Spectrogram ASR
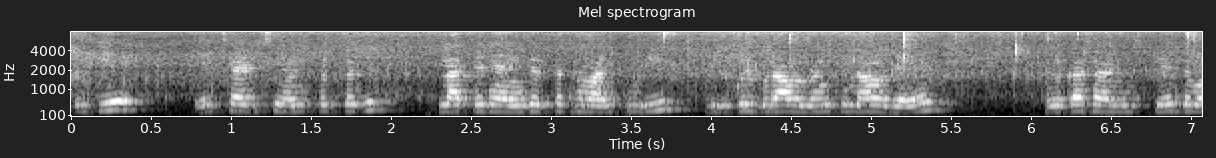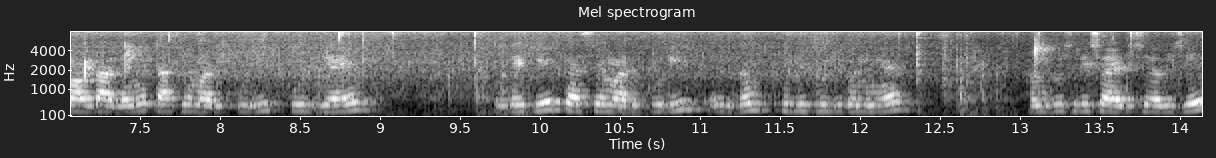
देखिए, एक साइड से हम तब तक लाते जाएँगे जब तक हमारी पूरी बिल्कुल ब्राउन रंग की ना हो जाए। हल्का सा हम इस पर दबाव डालेंगे ताकि हमारी पूरी फूल जाए। तो देखिए कैसे हमारी पूरी एकदम फूली फूली बनी है। हम दूसरी साइड से अब इसे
